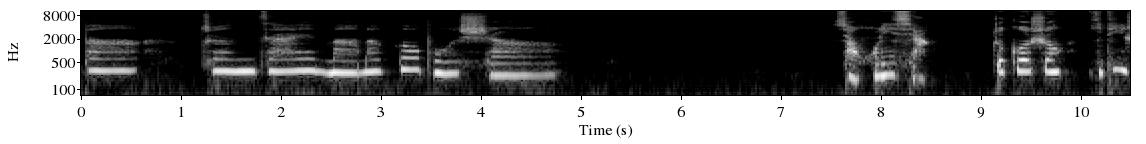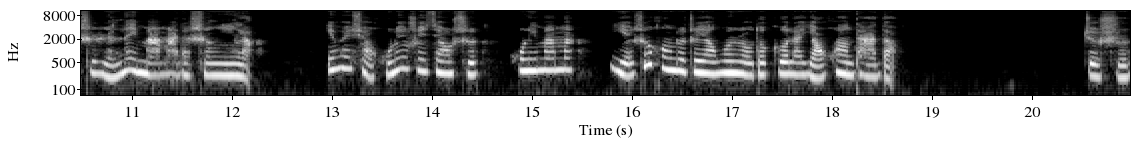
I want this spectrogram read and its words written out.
吧，枕在妈妈胳膊上。小狐狸想，这歌声。一定是人类妈妈的声音了，因为小狐狸睡觉时，狐狸妈妈也是哼着这样温柔的歌来摇晃它的。这时，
